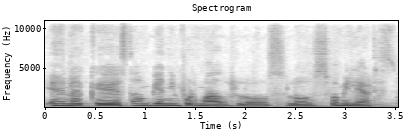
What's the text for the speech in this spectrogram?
en la que están bien informados los, los familiares.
